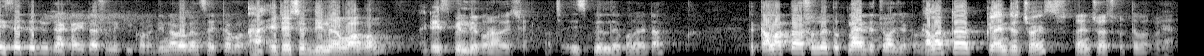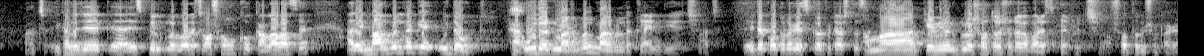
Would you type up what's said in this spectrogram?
এই সাইডটা যদি দেখা এটা আসলে কি করা? ডিনার ওয়াগন সাইডটা করা? হ্যাঁ এটা হচ্ছে ডিনার ওয়াগন এটা স্পিল দিয়ে করা হয়েছে। আচ্ছা স্পিল দিয়ে করা এটা। তো কালারটা আসলে তো ক্লায়েন্টের চয়েস করা। কালারটা ক্লায়েন্টের চয়েস ক্লায়েন্ট চয়েস করতে পারবে হ্যাঁ। আচ্ছা এখানে যে স্পিলগুলো করা হয়েছে, অসংখ্য কালার আছে। আর এই মার্বেলটাকে উইদাউট হ্যাঁ উইদাউট মার্বেল মার্বেলটা ক্লায়েন্ট দিয়েছে। আচ্ছা এটা কত টাকা স্কোয়ার ফিট আসতেছে? আমার ক্যাবিনেটগুলো সতেরোশো টাকা পার স্কোয়ার ফিট ছিল। সতেরোশো টাকা।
